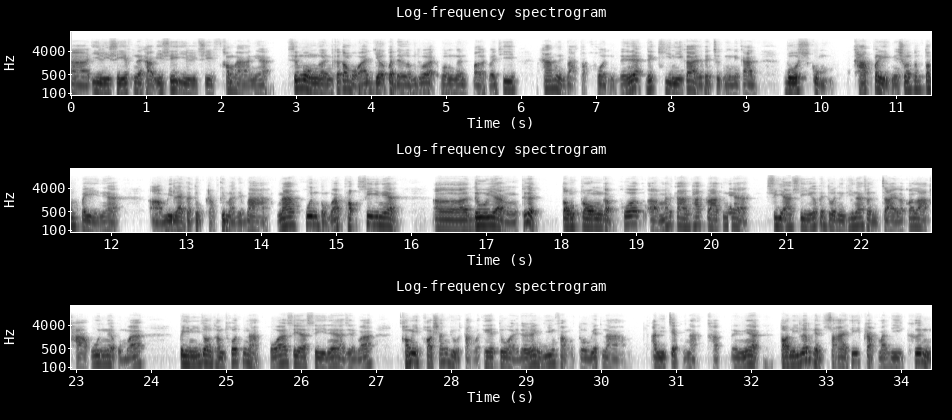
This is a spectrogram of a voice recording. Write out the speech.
อ่า e-receipt นะครับ easy e-receipt เข้ามาเนี่ยซึ่งวงเงินก็ต้องบอกว่าเยอะกว่าเดิมด้วย วงเงินเปิดไว้ที่ 50,000 บาทต่อคนในนี้ด้วยคีย์นี้ก็อาจจะเป็นจุดหนึ่งในการ บูสต์กลุ่มค้าปลีกในช่วงต้นๆปีเนี่ยมีแรงกระตุกกลับขึ้นมาได้บ้าง หน้าหุ้นผมว่า proxy เนี่ยดูอย่างถ้าเกิดตรงๆกับพวกมาตรการภาครัฐเนี่ย CRC ก็เป็นตัวหนึ่งที่น่าสนใจ แล้วก็ราคาหุ้นเนี่ยผมว่าปีนี้โดนทำโทษหนัก เพราะว่า CRC เนี่ยเห็นว่าเขามีพอชั่นอยู่ต่างประเทศด้วย โดยเฉพาะยิ่งฝั่งตัวเวียดนาม อันนี้เจ็บหนักครับดังนี้ตอนนี้เริ่มเห็นทรายที่กลับมาดีขึ้น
